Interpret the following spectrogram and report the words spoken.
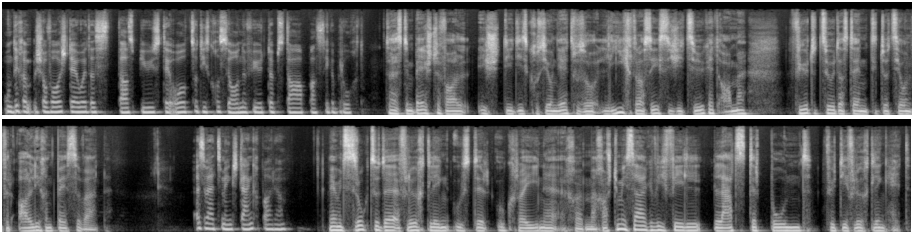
Und ich könnte mir schon vorstellen, dass das bei uns dann auch zu Diskussionen führt, ob es da Anpassungen braucht. Das heißt, im besten Fall ist die Diskussion jetzt, die so leicht rassistische Züge hat, führt dazu, dass dann die Situation für alle besser werden könnte? Es wäre zumindest denkbar, ja. Wenn wir jetzt zurück zu den Flüchtlingen aus der Ukraine kommen, kannst du mir sagen, wie viele Plätze der Bund für die Flüchtlinge hat?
